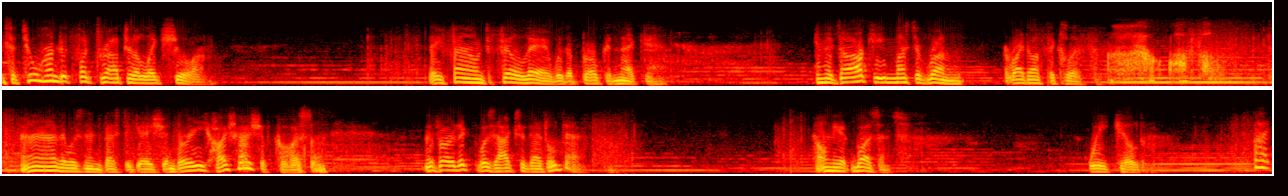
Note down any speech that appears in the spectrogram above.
It's a 200 foot drop to the lake shore. They found Phil there with a broken neck. In the dark, he must have run right off the cliff. Oh, how awful. Ah, there was an investigation. Very hush hush, of course. And the verdict was accidental death. Only it wasn't. We killed him. But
